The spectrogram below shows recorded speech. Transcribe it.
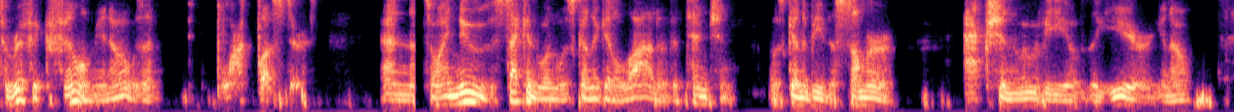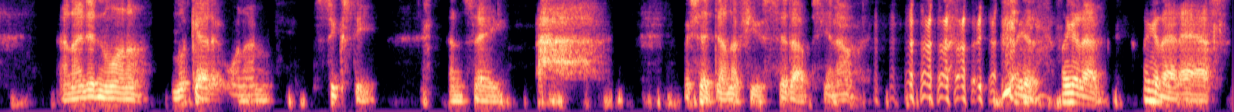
terrific film, you know, it was a blockbuster. And uh, so I knew the second one was going to get a lot of attention. It was going to be the summer action movie of the year, you know. And I didn't want to look at it when I'm 60 and say, ah, wish I'd done a few sit ups, you know. look, at, look at that. Look at that ass.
